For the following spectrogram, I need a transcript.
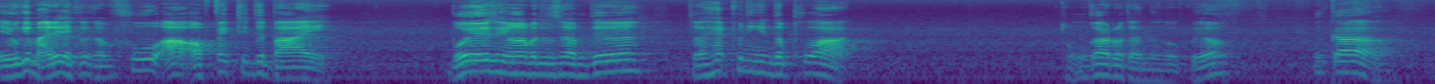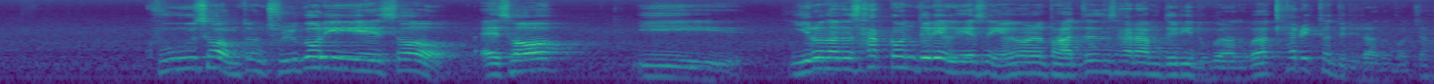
예, 이게 말이 될 거니까 who are affected by 뭐에 의해서 영향을 받은 사람들 the happening in the plot 동가로 닫는 거고요. 그러니까 구성 또는 줄거리에서 에서 이 일어나는 사건들에 의해서 영향을 받은 사람들이 누구라는 거야? 캐릭터들이라는 거죠.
